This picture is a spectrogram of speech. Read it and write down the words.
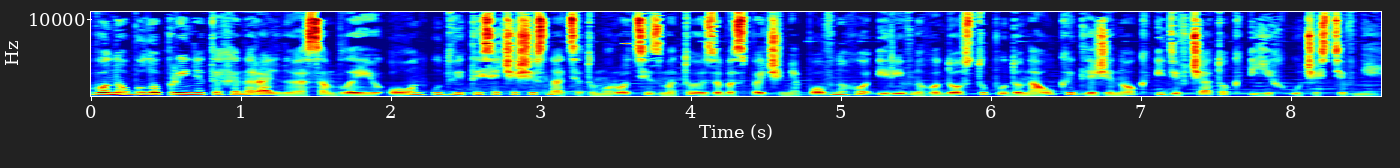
Воно було прийняте Генеральною асамблеєю ООН у 2016 році з метою забезпечення повного і рівного доступу до науки для жінок і дівчаток і їх участі в ній.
